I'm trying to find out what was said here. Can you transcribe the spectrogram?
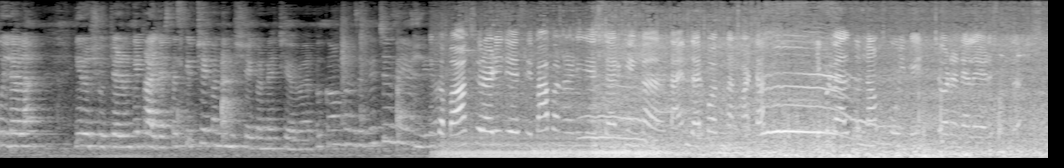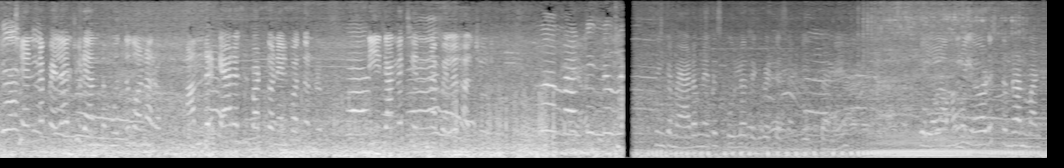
ఫుల్ డెవలప్ ఈరోజు షూట్ చేయడానికి ట్రై చేస్తే స్కిప్ చేయకుండా మిస్ చేయకుండా చివరి వరకు కంపల్సరీ చూసేయండి. ఇంకా బాక్స్ రెడీ చేసి పాపను రెడీ చేసేసరికి ఇంకా టైం సరిపోతుంది అనమాట ఇప్పుడు వెళ్తున్నాం స్కూల్కి చూడండి ఎలా ఏడుస్తుందో. చిన్న పిల్లలు చూడు ఎంత ముద్దుగా ఉన్నారు. అందరు క్యారేజ్ పట్టుకొని వెళ్ళిపోతుండ్రు. నీకన్నా చిన్న పిల్లలు వాళ్ళు చూడు ఇంకా మేడం అయితే స్కూల్లో దిగబెట్టేసాను గీతని పిల్లలందరూ ఏడుస్తున్నారు అనమాట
